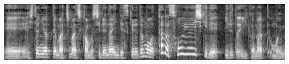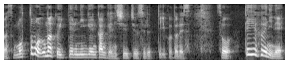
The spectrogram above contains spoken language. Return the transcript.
えー、人によってまちまちかもしれないんですけれどもただそういう意識でいるといいかなって思います。最もうまくいってる人間関係に集中するっていうことです。そう。っていうふうにね、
